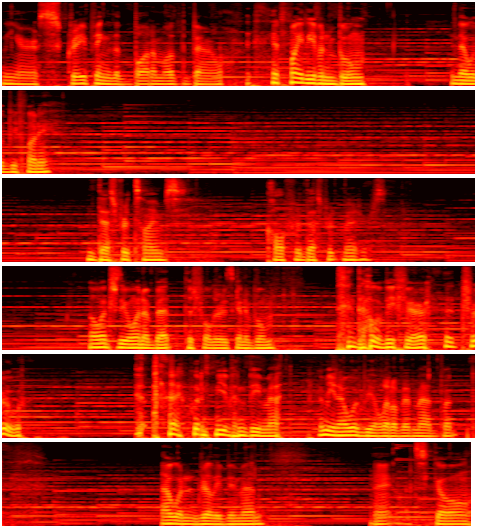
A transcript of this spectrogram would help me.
We are scraping the bottom of the barrel. it might even boom. And that would be funny. Desperate times. Call for desperate measures. How much do you want to bet the shoulder is gonna boom? that would be fair. True. I wouldn't even be mad. I mean, I would be a little bit mad, but... I wouldn't really be mad. Alright, let's go...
